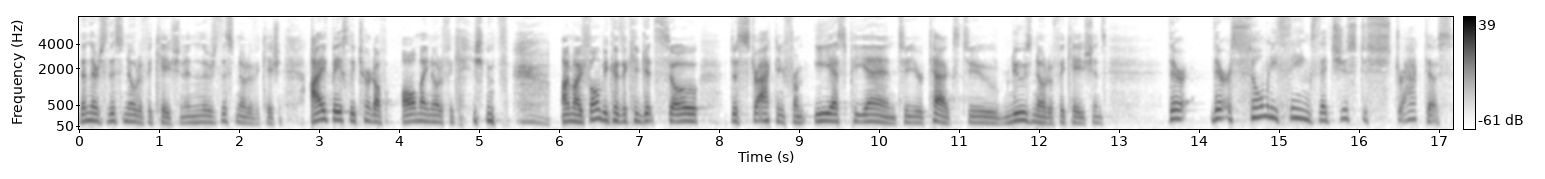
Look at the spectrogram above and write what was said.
then there's this notification, and then there's this notification. I've basically turned off all my notifications on my phone because it can get so distracting from ESPN to your text to news notifications. There there are so many things that just distract us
